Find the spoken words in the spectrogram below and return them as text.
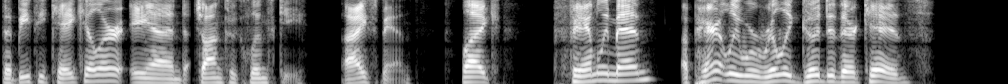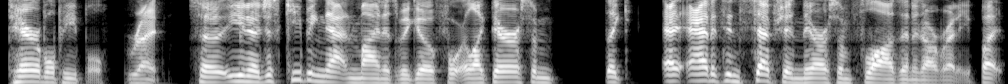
the BTK killer and John Kuklinski, Iceman. Like family men apparently were really good to their kids, terrible people. Right. So, you know, just keeping that in mind as we go forward. Like there are some like at, at its inception there are some flaws in it already, but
